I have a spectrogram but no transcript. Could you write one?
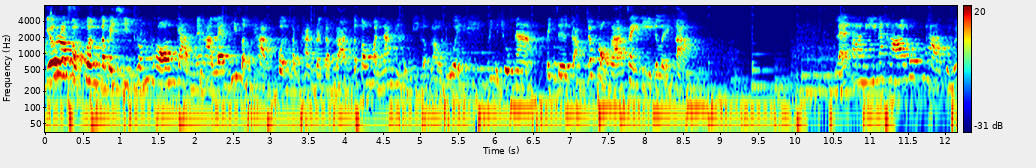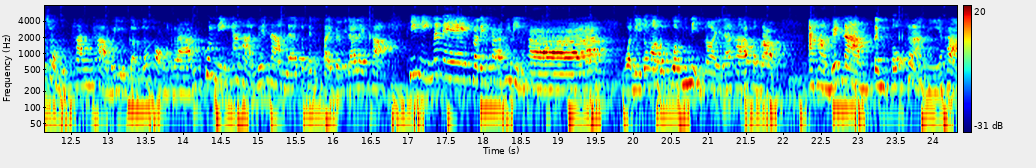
เดี๋ยวเราสองคนจะไปชิมพร้อม ๆ กันนะคะ และที่สำคัญคนสำคัญประจำร้านก็ต้องมานั่งอยู่ตรงนี้กับเราด้วย เดี๋ยวช่วงหน้าไปเจอกับเจ้าของร้านใจดีกันเลยค่ะและตอนนี้นะคะบุ้งพาคุณผู้ชมทุกท่านค่ะมาอยู่กับเจ้าของร้านคุณนิงอาหารเวียดนามแล้วจะเป็นใครไปไม่ได้เลยค่ะ พี่นิงนั่นเองสวัสดีค่ะพี่นิงค่ะ วันนี้ต้องมารบกวนพี่นิงหน่อยนะคะสำหรับอาหารเวียดนามเต็มโต๊ะขนาดนี้ค่ะ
